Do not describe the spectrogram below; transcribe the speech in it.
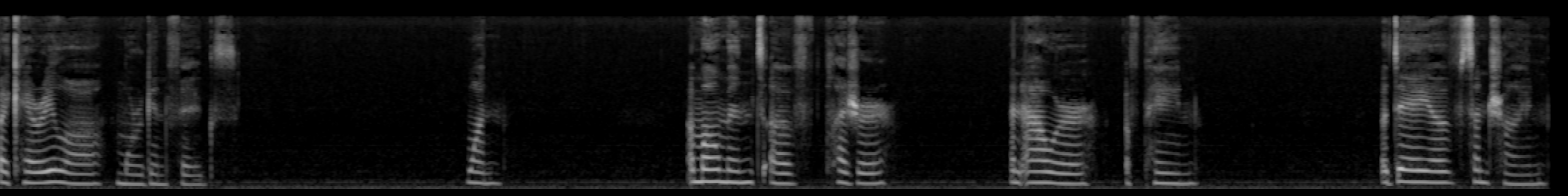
by Carrie Law Morgan Figgs. 1. A moment of pleasure, an hour of pain, a day of sunshine,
